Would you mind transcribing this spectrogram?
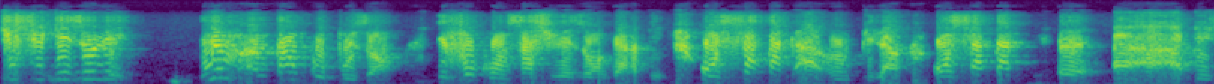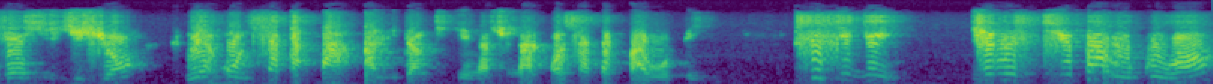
Je suis désolé. Même en tant qu'opposant, il faut qu'on sache raison garder. On s'attaque à un bilan, on s'attaque euh, à, des institutions, mais on ne s'attaque pas à l'identité nationale, on ne s'attaque pas au pays. Ceci dit, je ne suis pas au courant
